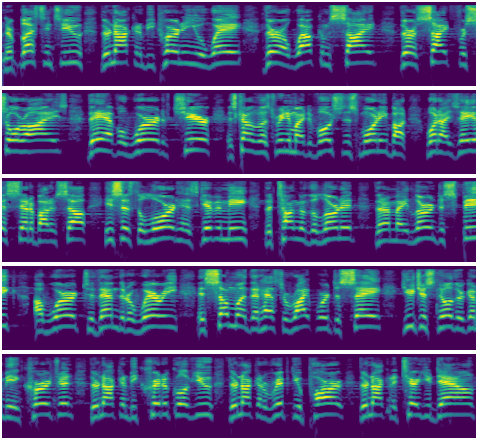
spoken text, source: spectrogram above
They're blessing to you. They're not going to be turning you away. They're a welcome sight. They're a sight for sore eyes. They have a word of cheer. It's kind of like I was reading my devotion this morning about what Isaiah said about himself. He says, The Lord has given me the tongue of the learned that I may learn to speak a word to them that are weary. Is someone that has the right word to say. You just know they're going to be encouragement. They're not going to be critical of you. They're not going to rip you apart. They're not going to tear you down.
